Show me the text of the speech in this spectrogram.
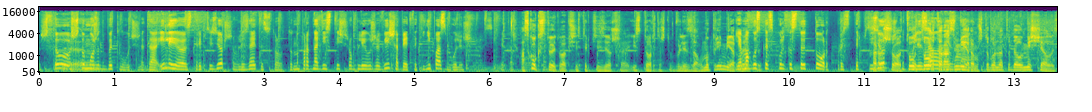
Что, что может быть лучше, да. Или стриптизерша влезает из торта. Ну, правда, на 10 тысяч рублей уже, видишь, опять-таки не позволишь уже себе такого. А сколько стоит вообще стриптизерша из торта, чтобы вылезал? Ну, примерно. Я могу сказать, сколько стоит торт про стриптизершу, Хорошо, влезало, торт размером, чтобы она туда умещалась.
